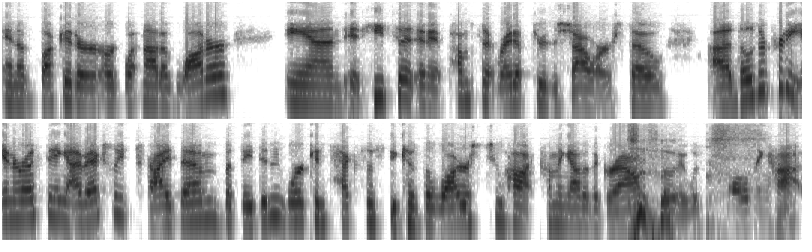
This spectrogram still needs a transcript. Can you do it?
in a bucket or, or whatnot of water and it heats it and it pumps it right up through the shower. So uh, those are pretty interesting. I've actually tried them but they didn't work in texas because the water's too hot coming out of the ground so it was scalding hot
